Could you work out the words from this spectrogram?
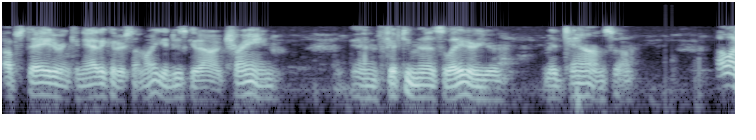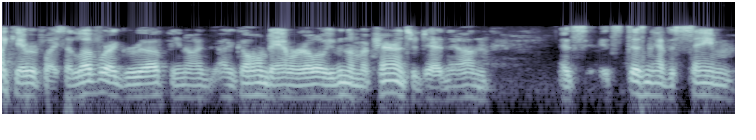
upstate or in Connecticut or something, all you can do is get on a train, and 50 minutes later you're midtown. So I like every place. I love where I grew up. You know, I, I go home to Amarillo, even though my parents are dead now, and it's it doesn't have the same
